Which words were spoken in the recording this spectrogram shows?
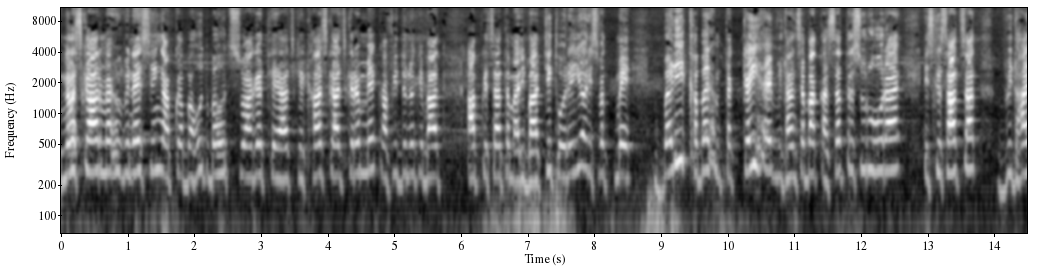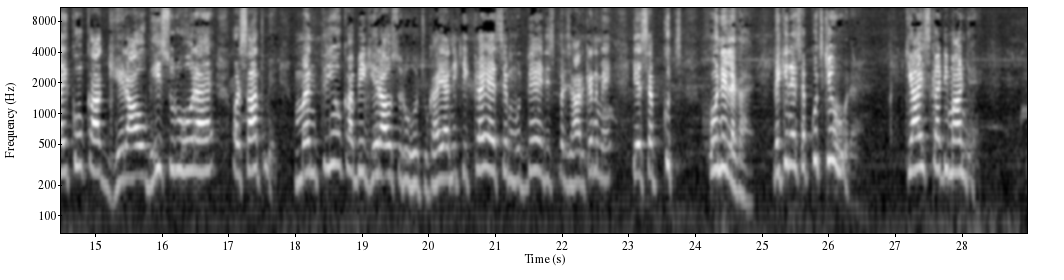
नमस्कार, मैं हूँ विनय सिंह। आपका बहुत बहुत स्वागत है आज के खास कार्यक्रम में। काफ़ी दिनों के बाद आपके साथ हमारी बातचीत हो रही है और इस वक्त में बड़ी खबर हम तक कई है। विधानसभा का सत्र शुरू हो रहा है। इसके साथ साथ विधायकों का घेराव भी शुरू हो रहा है और साथ में मंत्रियों का भी घेराव शुरू हो चुका है। यानी कि कई ऐसे मुद्दे हैं जिस पर झारखंड में ये सब कुछ होने लगा है। लेकिन ये सब कुछ क्यों हो रहा है? क्या इसका डिमांड है?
